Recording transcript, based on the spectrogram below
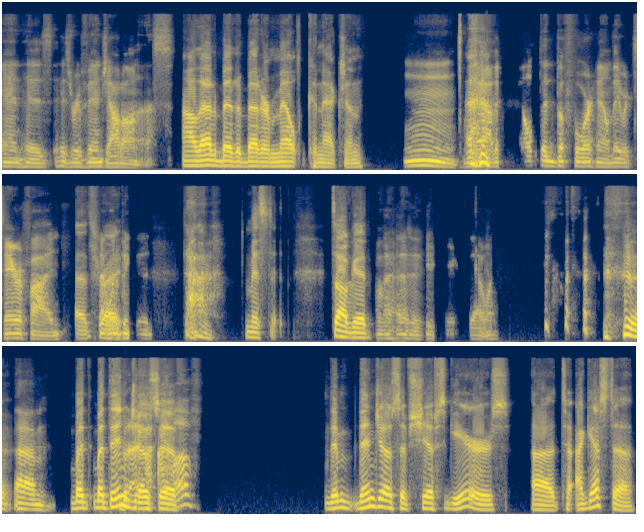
and his his revenge out on us. Oh, that'd been a better melt connection. Mm, yeah, melted before him. They were terrified. That's that right. Been good. Ah, missed it. It's all good. Oh, that one. um, but but then but Joseph. I, I love... Then then Joseph shifts gears uh to I guess to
